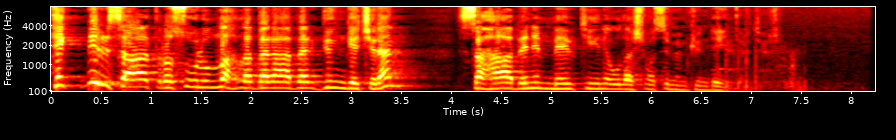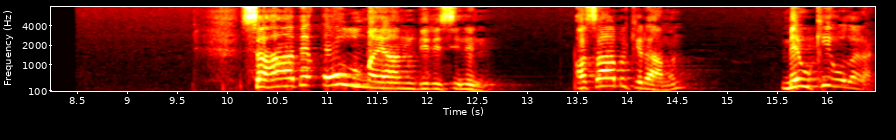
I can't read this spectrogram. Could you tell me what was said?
tek bir saat Resulullah'la beraber gün geçiren, sahabenin mevkiine ulaşması mümkün değildir diyor. Sahabe olmayan birisinin, ashab-ı kiramın, mevki olarak,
